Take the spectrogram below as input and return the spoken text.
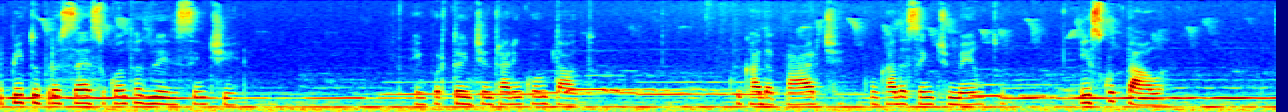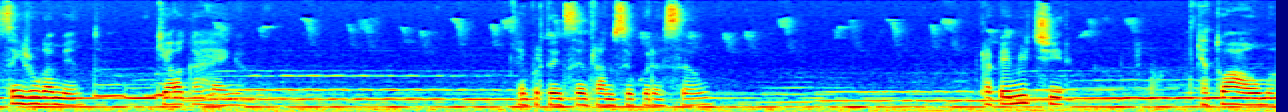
Repita o processo quantas vezes sentir. É importante entrar em contato com cada parte, com cada sentimento e escutá-la sem julgamento que ela carrega. É importante centrar no seu coração para permitir que a tua alma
